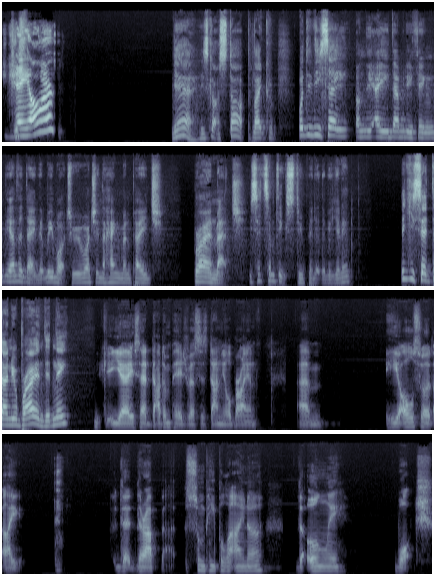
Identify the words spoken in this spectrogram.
Jr. yeah, he's got to stop. Like, what did he say on the AEW thing the other day that we watched? We were watching the Hangman Page Bryan match. He said something stupid at the beginning. I think he said Daniel Bryan, didn't he? Yeah, he said Adam Page versus Daniel Bryan. Um, he also I that there are some people that I know that only watch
